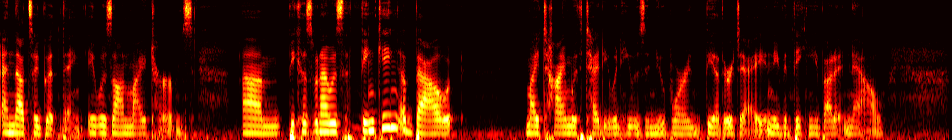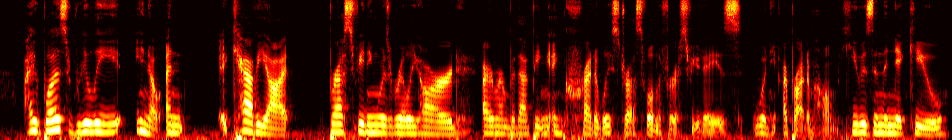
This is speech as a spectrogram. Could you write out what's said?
and that's a good thing. It was on my terms. Um, because when I was thinking about my time with Teddy when he was a newborn the other day, and even thinking about it now, I was really, you know, and caveat, breastfeeding was really hard. I remember that being incredibly stressful in the first few days when he, I brought him home. He was in the NICU.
